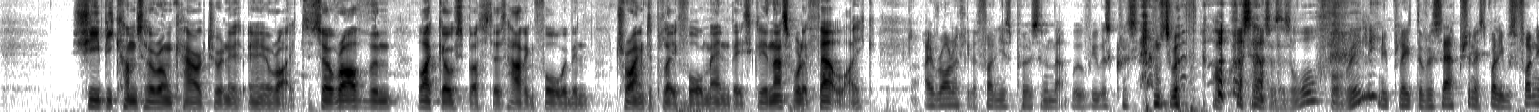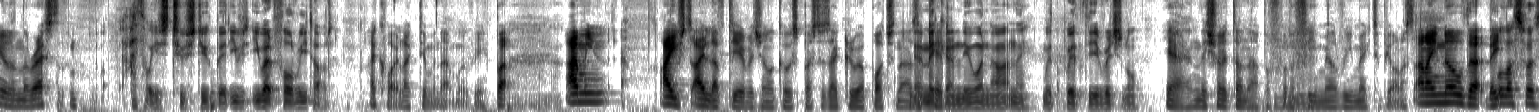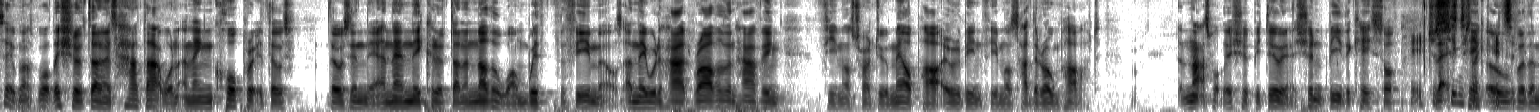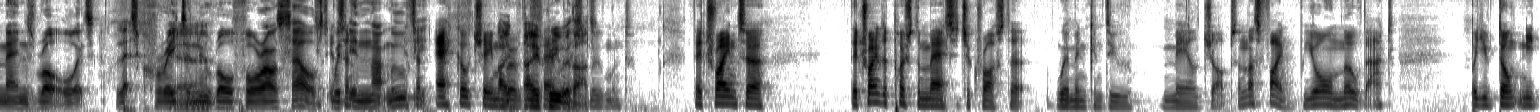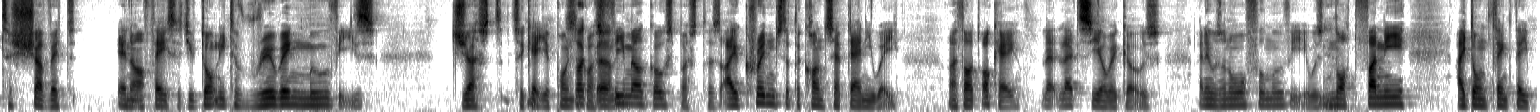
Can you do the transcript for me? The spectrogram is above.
She becomes her own character in her, in her right. So rather than like Ghostbusters having four women trying to play four men, basically, and that's what it felt like. Ironically, the funniest person in that movie was Chris Hemsworth. Oh, Chris Hemsworth is awful, really. he played the receptionist. Well, he was funnier than the rest of them. I thought he was too stupid. He was he went full retard. I quite liked him in that movie. But I mean, I used to, I loved the original Ghostbusters. I grew up watching that as They're a making a new one now, aren't they? With with the original. Yeah, and they should have done that before the Mm. female remake, to be honest. And I know that they well, that's what I say. That's what they should have done is had that one and then incorporated those those in there, and then they could have done another one with the females, and they would have had rather than having females trying to do a male part, it would have been females had their own part, and that's what they should be doing. It shouldn't be the case of it just let's seems take like it's, over the men's role. It's let's create a new role for ourselves It's- it's an- within that movie. it's an echo chamber I- of the I agree with feminist that. movement. They're trying to they're trying to push the message across that women can do male jobs, and that's fine. We all know that, but you don't need to shove it in our faces. You don't need to ruin movies just to get your point It's like, across. um, Female Ghostbusters. I cringed at the concept anyway. I thought, okay, let, let's see how it goes. And it was an awful movie. It was Yeah. not funny. I don't think they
